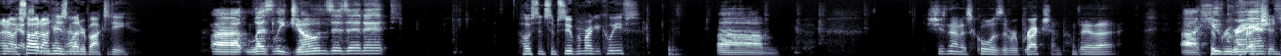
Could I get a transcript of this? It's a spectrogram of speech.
I don't Oh, know. I yeah, saw it Song on his Kang Ho. letterbox D. Uh, Leslie Jones is in it. Hosting some supermarket queefs. Um, She's not as cool as the reproduction. I'll tell you that. uh, The Hugh Grant, repression.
